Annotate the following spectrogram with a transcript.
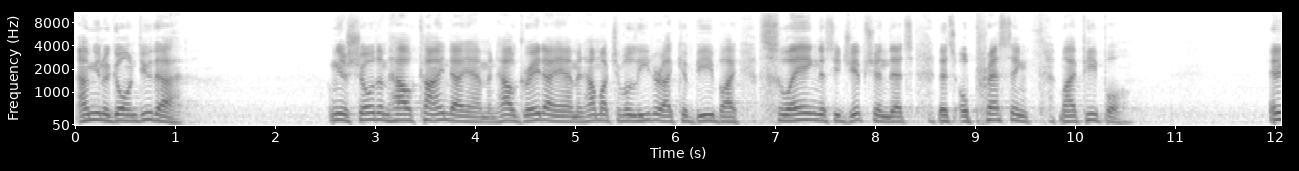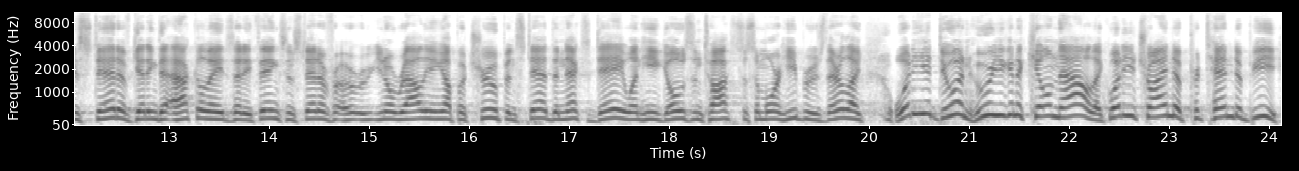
I'm going to go and do that. I'm going to show them how kind I am and how great I am and how much of a leader I could be by slaying this Egyptian that's, that's oppressing my people. And instead of getting the accolades that he thinks, instead of uh, you know rallying up a troop, instead the next day when he goes and talks to some more Hebrews, they're like, "What are you doing? Who are you going to kill now? Like, what are you trying to pretend to be?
